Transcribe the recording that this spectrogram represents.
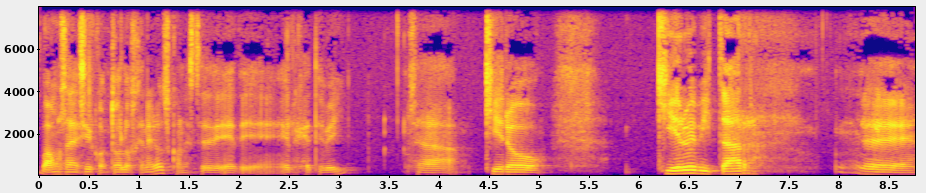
vamos a decir, con todos los géneros, con este de, de LGTBI. O sea, quiero, quiero evitar eh,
